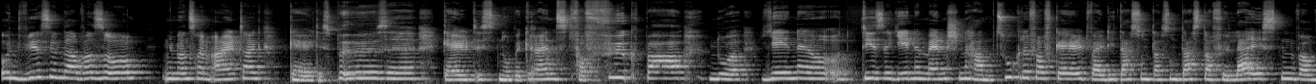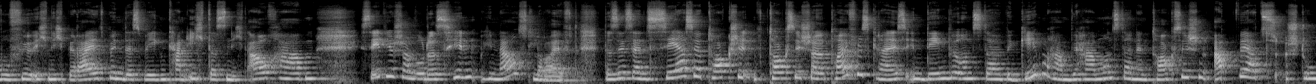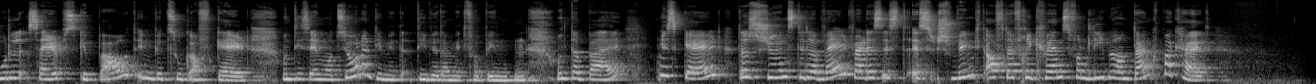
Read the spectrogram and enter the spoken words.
Und wir sind aber so in unserem Alltag, Geld ist böse, Geld ist nur begrenzt verfügbar, nur jene, diese, jene Menschen haben Zugriff auf Geld, weil die das und das und das dafür leisten, wofür ich nicht bereit bin, deswegen kann ich das nicht auch haben. Seht ihr schon, wo das hin, hinausläuft? Das ist ein sehr, sehr toxischer Teufelskreis, in den wir uns da begeben haben. Wir haben uns da einen toxischen Abwärtsstrudel selbst gebaut in Bezug auf Geld und diese Emotionen, die, mit, die wir damit verbinden finden. Und dabei ist Geld das Schönste der Welt, weil es, ist, es schwingt auf der Frequenz von Liebe und Dankbarkeit.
